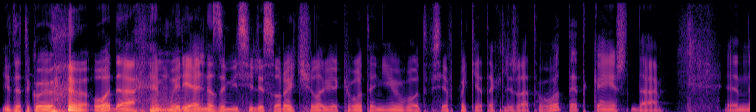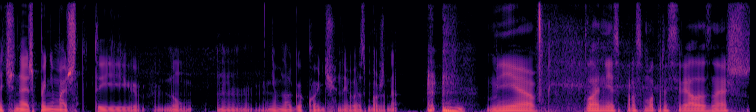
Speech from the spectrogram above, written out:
И ты такой, о да, мы реально замесили 40 человек, и вот они вот все в пакетах лежат. Вот это, конечно, да. Э, Начинаешь понимать, что ты, ну, немного конченый, возможно. мне в плане просмотра сериала, знаешь,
